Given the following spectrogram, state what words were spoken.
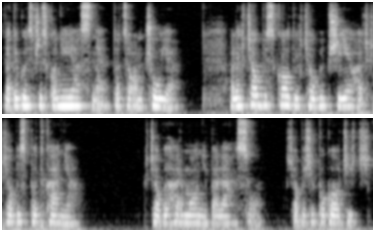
Dlatego jest wszystko niejasne, to co on czuje ale chciałby zgody, chciałby przyjechać, chciałby spotkania, chciałby harmonii, balansu, chciałby się pogodzić.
